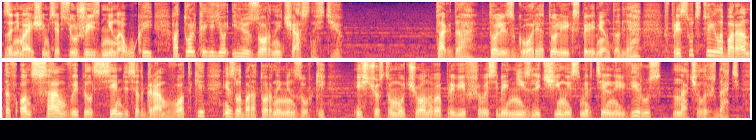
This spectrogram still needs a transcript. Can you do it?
занимающимся всю жизнь не наукой, а только ее иллюзорной частностью. Тогда, то ли с горя, то ли эксперимента для, в присутствии лаборантов он сам выпил 70 грамм водки из лабораторной мензурки и с чувством ученого, привившего себе неизлечимый смертельный вирус, начал ждать –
